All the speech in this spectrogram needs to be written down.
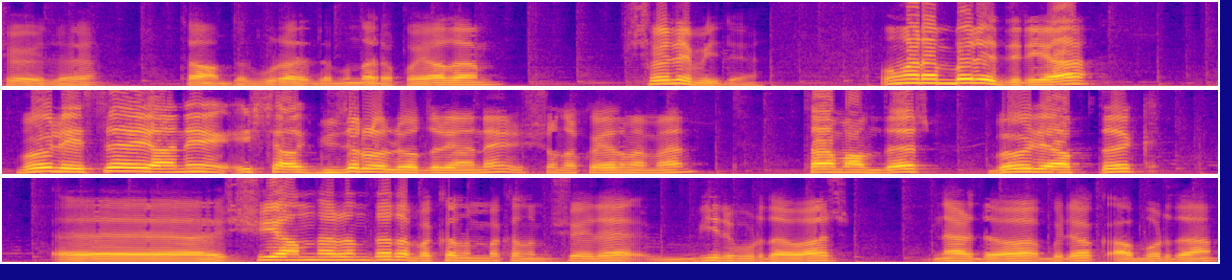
şöyle. Tamamdır buraya da bunları koyalım. Şöyle miydi? Umarım böyledir ya. Böyleyse yani inşallah güzel oluyordur yani. Şunu koyalım hemen. Tamamdır. Böyle yaptık. Ee, şu yanlarında da bakalım bakalım şöyle. Bir burada var. Nerede o? Blok. Aa burada.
